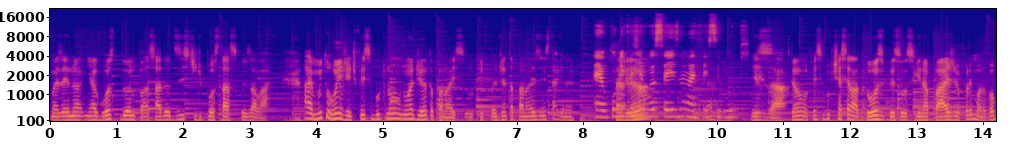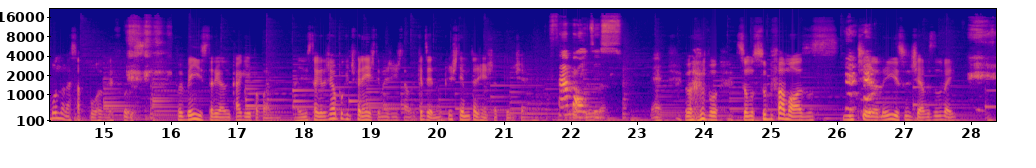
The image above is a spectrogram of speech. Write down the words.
Mas aí no, em agosto do ano passado eu desisti de postar as coisas lá. Ah, é muito ruim, gente. Facebook não, não adianta pra nós. O que adianta pra nós é o Instagram. É, o público Instagram... de vocês não é Facebook. Exato. Então, o Facebook tinha, sei lá, 12 pessoas seguindo a página. Eu falei, mano, eu vou abandonar essa porra, velho. Foi bem isso, tá ligado? Eu caguei pra página. Aí o Instagram já é um pouquinho diferente, tem mais gente. Tá... Quer dizer, não que a gente tem muita gente, né? Porque a gente é. Famosos. É. Somos subfamosos. Mentira, nem isso, gente, mas tudo bem.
